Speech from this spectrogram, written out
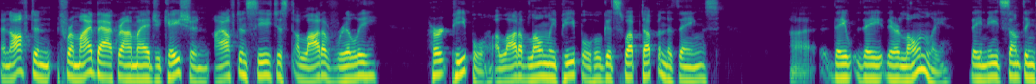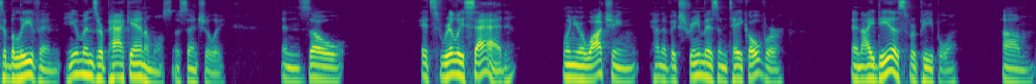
And often, from my background, my education, I often see just a lot of really hurt people, a lot of lonely people who get swept up into things. Uh, they they they're lonely they need something to believe in. Humans are pack animals, essentially. And so it's really sad when you're watching kind of extremism take over and ideas for people. Um,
